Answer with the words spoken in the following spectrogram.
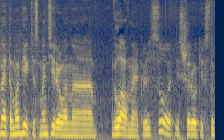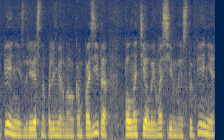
На этом объекте смонтировано главное крыльцо из широких ступеней, из древесно-полимерного композита, полнотелые массивные ступени,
